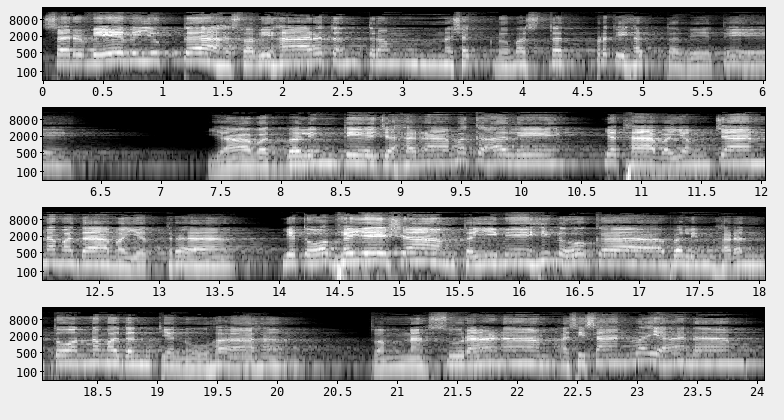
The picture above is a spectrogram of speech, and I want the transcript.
सर्वे वियुक्ताः स्वविहारतन्त्रं न शक्नुमस्तत्प्रतिहर्तवेते। यावद्बलिं तेजहरामकाले यथा वयं चान्नमदाम यत्र यतोऽभ्ययेषां तयिमे हि लोका बलिं हरन्तोन्नमदन्त्यनूहाः। त्वं नः सुराणाम् असि सान्वयानां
